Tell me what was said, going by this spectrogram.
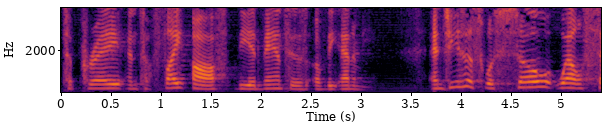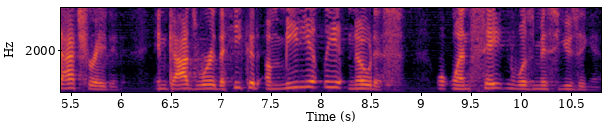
to pray, and to fight off the advances of the enemy. And Jesus was so well saturated in God's word that he could immediately notice when Satan was misusing it.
